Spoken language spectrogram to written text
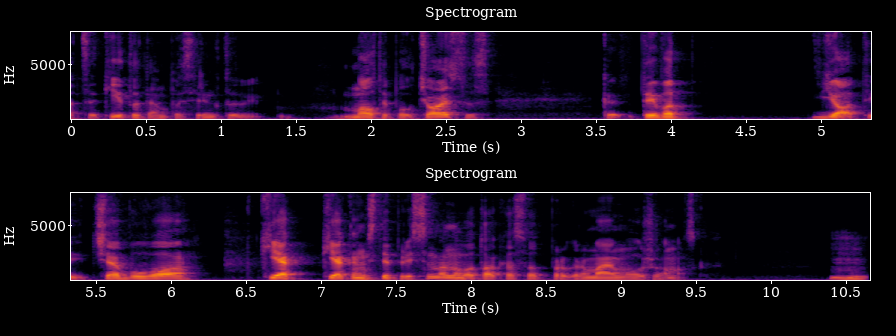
atsakytų, ten pasirinktų multiple choices. Tai va, jo, tai čia buvo, kiek, kiek anksti prisimenu, va tokios va programavimo užuomaskas. Mhm.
